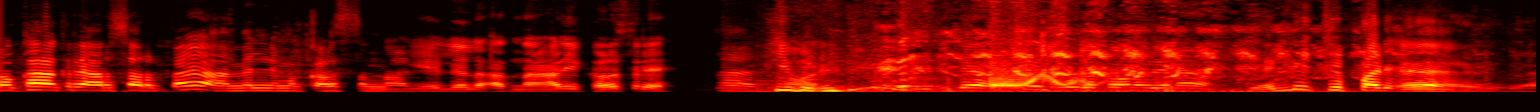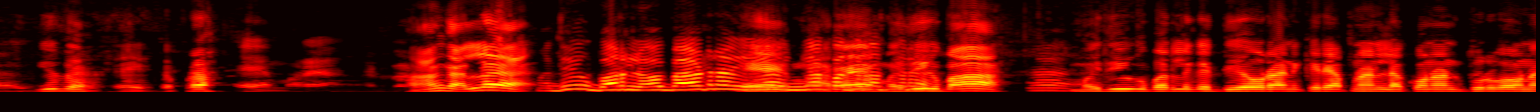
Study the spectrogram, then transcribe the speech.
ರೊಕ್ಕ ಹಾಕ್ರಿ ಆರ್ ಸಾವಿರ ರೂಪಾಯಿ ಆಮೇಲೆ ನಿಮಗ್ ಕಳಿಸ್ತಾನ ನಾಳೆ ಎಲ್ಲಿಲ್ಲ ಅದ್ ನಾಳೆ ಕಳ್ಸ್ರಿ ಹಾ. ಎಲ್ಲಿ ಚಿಪ್ಪಾಡಿ ಏ ಇದು ಏ ಗಪ್ರ ಏ ಮರ ಹಂಗಲ್ಲ. ಮದ್ವಿಗ್ ಬರ್ಲೋ? ಬೇಡ್ರ ಏ ಬಾ. ಹಾ. ಮದ್ವಿಗ್ ಬರ್ಲಿಕ್ಕೆ ದೇವ್ರಾನ್ ಕಿರಿಯಪ್ಪನ ಲಕೋನ ದುರ್ಗವನ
